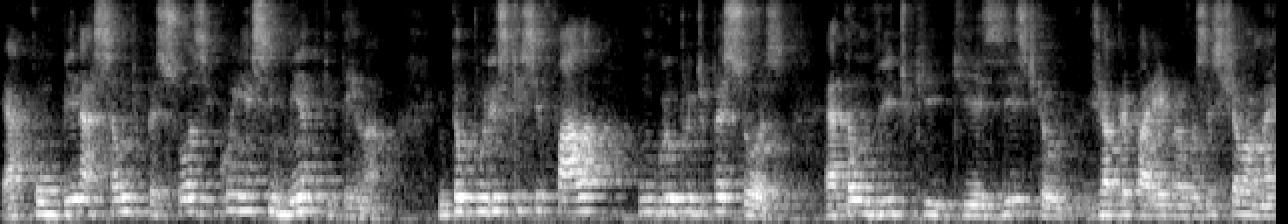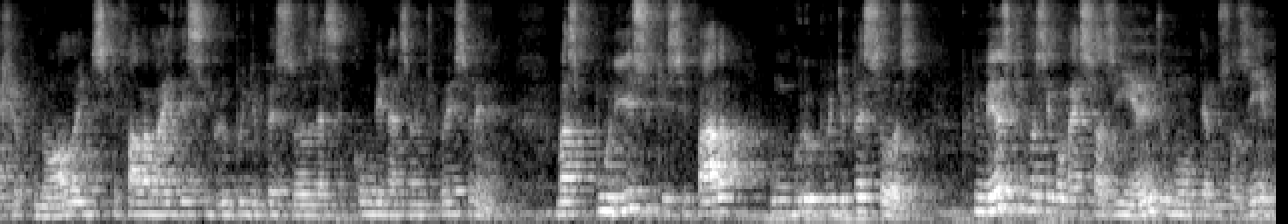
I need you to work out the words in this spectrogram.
É a combinação de pessoas e conhecimento que tem lá. Então, por isso que se fala um grupo de pessoas. É até um vídeo que, que existe, que eu já preparei para vocês, que chama Mashup Knowledge, que fala mais desse grupo de pessoas, dessa combinação de conhecimento. Mas por isso que se fala um grupo de pessoas. Porque mesmo que você comece sozinho e ande um bom tempo sozinho,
